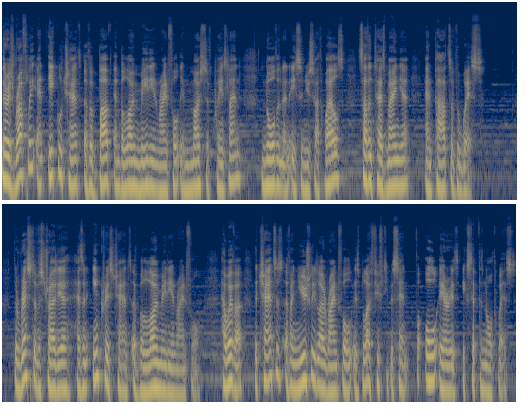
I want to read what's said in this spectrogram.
There is roughly an equal chance of above and below median rainfall in most of Queensland, northern and eastern New South Wales, southern Tasmania and parts of the west. The rest of Australia has an increased chance of below median rainfall. However, the chances of unusually low rainfall is below 50% for all areas except the northwest.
